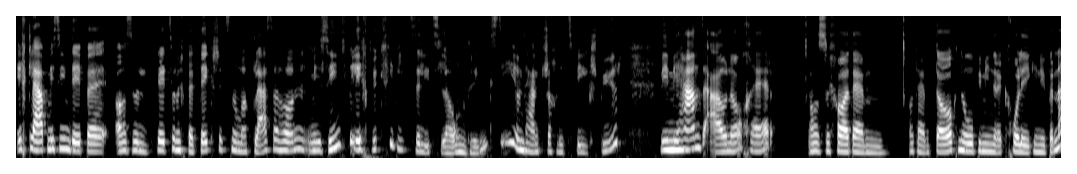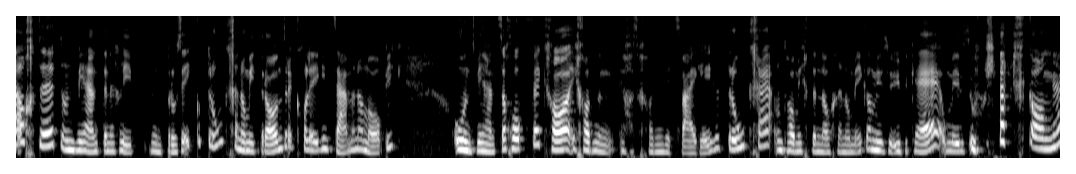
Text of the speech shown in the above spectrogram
ich glaube, wir sind eben, also jetzt, als ich den Text jetzt nochmal gelesen habe, wir sind vielleicht wirklich ein bisschen zu lang drin und haben schon ein bisschen zu viel gespürt, weil wir haben auch nachher, also ich habe dem an diesem Tag noch bei meiner Kollegin übernachtet und wir haben dann ein bisschen einen Prosecco getrunken, noch mit einer anderen Kollegin zusammen am Abend. Und wir haben so Kopfweh gehabt. Ich habe dann, also ich habe zwei Gläser getrunken und habe mich dann nachher noch mega übergeben und mir ist auch schlecht gegangen.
